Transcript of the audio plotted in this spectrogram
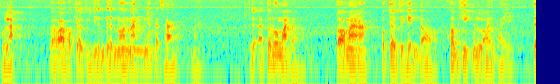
ผู้ละแปลว่าพวกเจ้าที่ยืนเดินนอนหนังยังกระสางมาเกิดอัตโนมัติดอกต่อมาพวกเจ้าจะเห็นดอก ความคิดมันลอยไป แต่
